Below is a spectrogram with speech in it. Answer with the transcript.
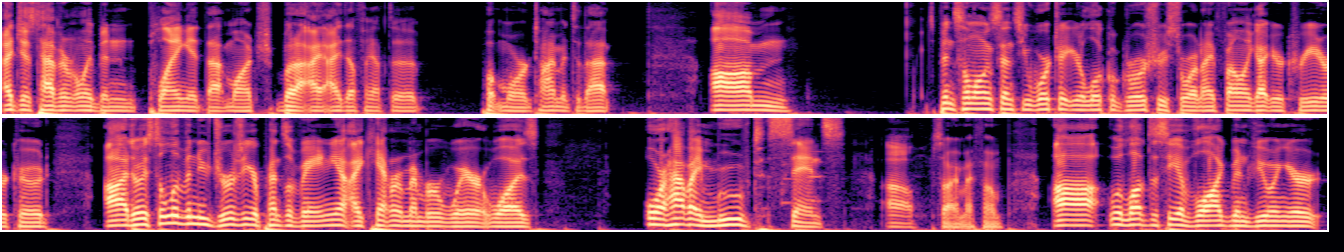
I just haven't really been playing it that much, but I, I definitely have to put more time into that. Um, it's been so long since you worked at your local grocery store, and I finally got your creator code. Uh, do I still live in New Jersey or Pennsylvania? I can't remember where it was, or have I moved since? Oh, sorry, my phone. Uh, would love to see a vlog. Been viewing your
